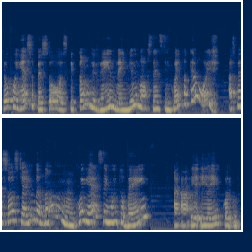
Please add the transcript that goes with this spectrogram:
eu conheço pessoas que estão vivendo em 1950 até hoje. As pessoas que ainda não conhecem muito bem e, e, aí, quando,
